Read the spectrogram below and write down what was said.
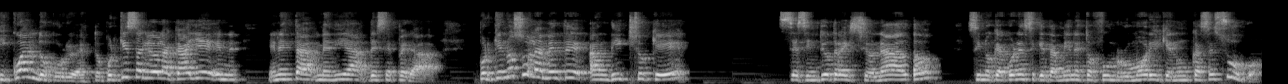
¿Y cuándo ocurrió esto? ¿Por qué salió a la calle en, esta medida desesperada? Porque no solamente han dicho que se sintió traicionado, sino que acuérdense que también esto fue un rumor y que nunca se supo.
